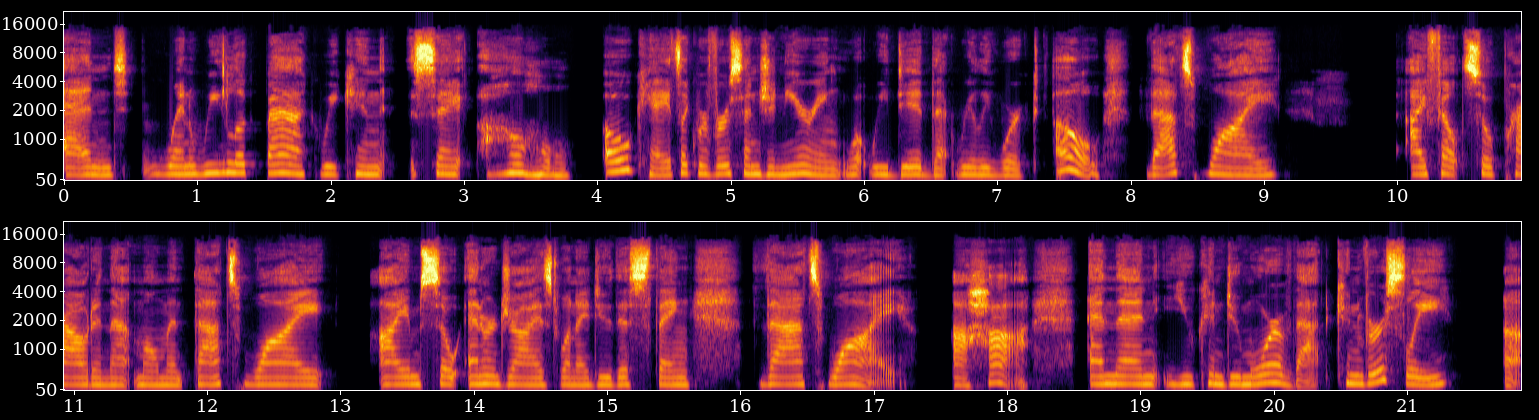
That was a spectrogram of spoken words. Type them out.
and when we look back we can say oh okay, it's like reverse engineering what we did that really worked. Oh, that's why I felt so proud in that moment. That's why I am so energized when I do this thing. That's why. Aha. And then you can do more of that. Conversely, uh,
